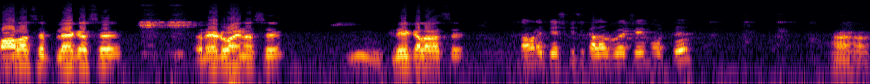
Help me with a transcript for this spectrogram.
পাল আছে ব্ল্যাক আছে রেড ওয়াইন আছে গ্রে কালার আছে। তার মানে বেশ কিছু কালার রয়েছে এই মুহূর্তে। হ্যাঁ হ্যাঁ।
